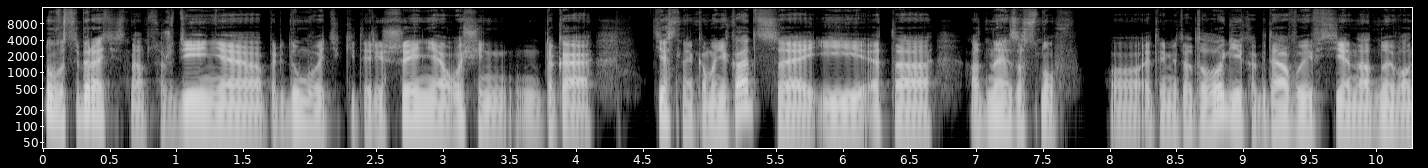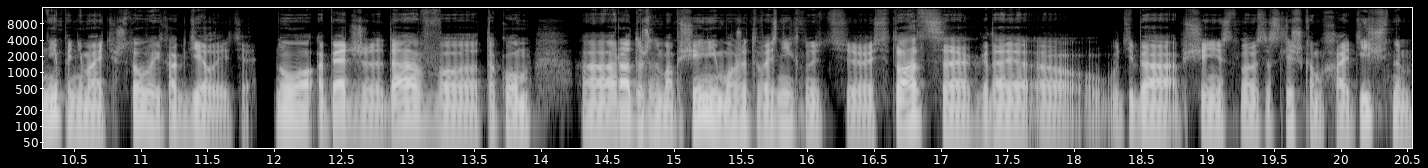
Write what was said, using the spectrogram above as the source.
ну, вы собираетесь на обсуждение, придумываете какие-то решения, очень такая тесная коммуникация, и это одна из основ этой методологии, когда вы все на одной волне понимаете, что вы и как делаете. Но, опять же, да, в таком э, радужном общении может возникнуть э, ситуация, когда у тебя общение становится слишком хаотичным,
